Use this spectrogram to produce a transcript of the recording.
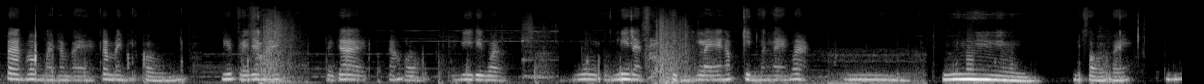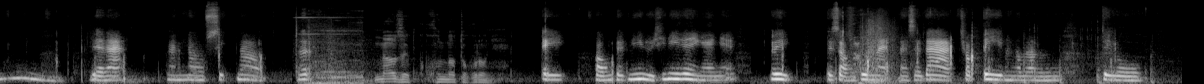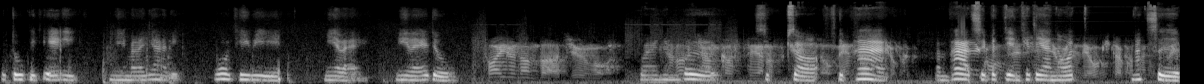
สร้างห้องมาทำไมถ้าไม่มีของนี่ไปได้ไหมไปได้ทางออกนี่ดีกว่าโอ้ยตรงนี้นะกลิ่นมันแรงครับกลิ่นมันแรงมาก อืม อืม มีของไหมอืมเดี๋ยวนะ มันนอสิกนอเออ なぜこんなところに ไอของแบบนี้อยู่ที่นี่ได้ยังไงเนี่ย เฮ้ยไปสองคุณแหละลาซาด้าช้อปปี้มันกำลังติวประตูปิดเองอีก มีมารยาทอีก โอ้ทีวี มีอะไร มีอะไรให้ดู ファイルナンバー วาย 15 นัมเบอร์สิบสองสิบห้าสัมภาษณ์เซบาสเตียนแคทยานอตนักสืบ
